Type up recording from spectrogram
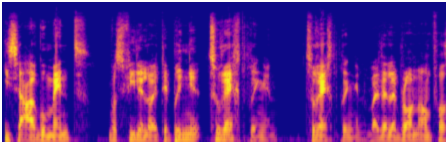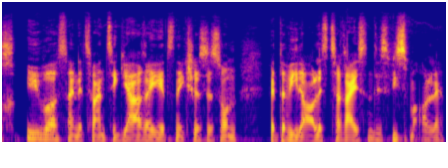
Ist ein Argument, was viele Leute bringen, zurechtbringen zurechtbringen, weil der LeBron einfach über seine 20 Jahre, jetzt nächste Saison, wird er wieder alles zerreißen, das wissen wir alle.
